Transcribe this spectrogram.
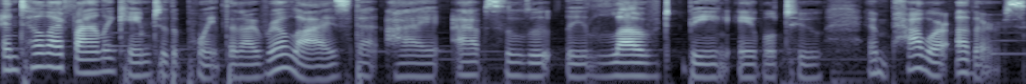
until I finally came to the point that I realized that I absolutely loved being able to empower others.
